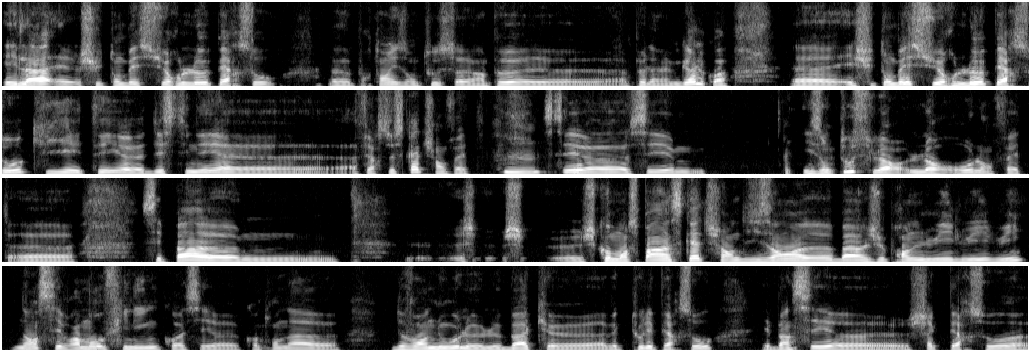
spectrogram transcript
Et là, je suis tombé sur le perso. Euh, pourtant, ils ont tous euh, un peu, euh, un peu la même gueule, quoi. Et je suis tombé sur le perso qui était destiné à faire ce sketch, en fait. Mhm. C'est, c'est, ils ont tous leur, leur rôle en fait. Euh, c'est pas, euh, je, je, je commence pas un sketch en disant, euh, bah, je vais prendre lui, lui et lui. Non, c'est vraiment au feeling quoi. C'est quand on a devant nous le, le bac avec tous les persos, et ben c'est chaque perso.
